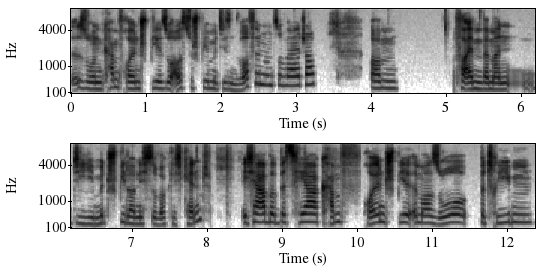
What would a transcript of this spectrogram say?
so ein Kampfrollenspiel so auszuspielen mit diesen Würfeln und so weiter. Ähm, vor allem, wenn man die Mitspieler nicht so wirklich kennt. Ich habe bisher Kampfrollenspiel immer so betrieben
